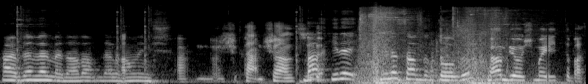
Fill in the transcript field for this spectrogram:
Harbiden vermedi adam delikanlıymış. Tamam şu an Bak yine yine sandık doldu. şu an bir hoşuma gitti bak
